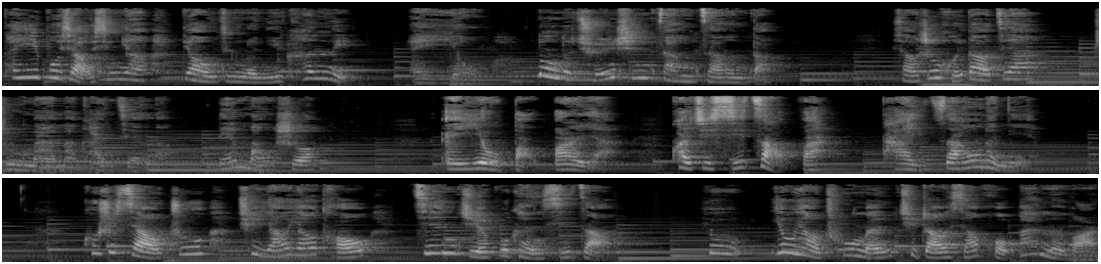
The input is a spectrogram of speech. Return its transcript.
它一不小心呀，掉进了泥坑里。哎呦！弄得全身脏脏的，小猪回到家，猪妈妈看见了，连忙说：“哎呦，宝贝儿呀，快去洗澡吧，太脏了你。”可是小猪却摇摇头，坚决不肯洗澡，又又要出门去找小伙伴们玩。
